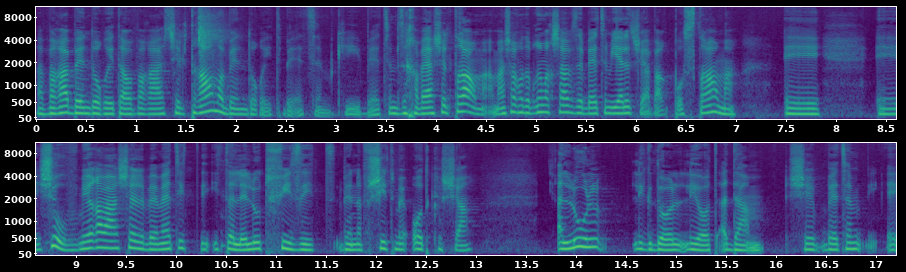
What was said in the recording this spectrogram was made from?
העברה בין-דורית, העברה של טראומה בין-דורית בעצם, כי בעצם זה חוויה של טראומה. מה שאנחנו מדברים עכשיו זה בעצם ילד שעבר פוסט-טראומה. אה, אה, שוב, מרמה של באמת התעללות פיזית ונפשית מאוד קשה, עלול לגדול להיות אדם שבעצם, אה,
